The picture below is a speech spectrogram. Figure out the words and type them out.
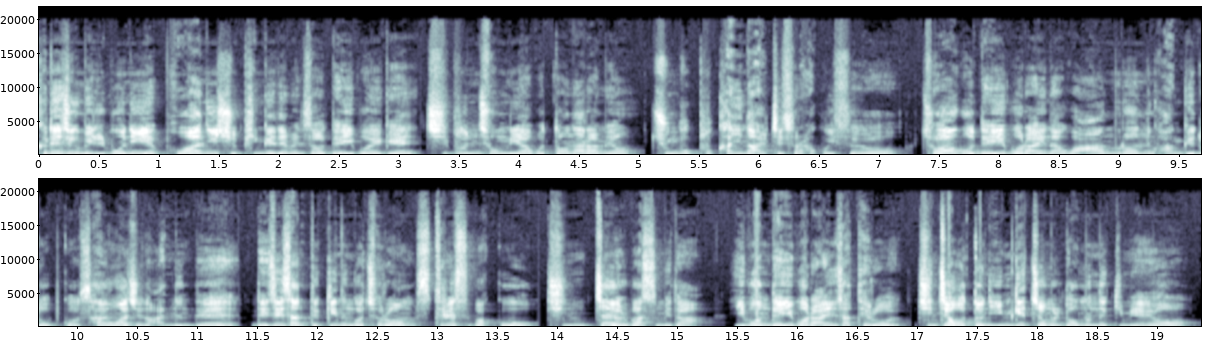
근데 지금 일본이 보안 이슈 핑계대면서 네이버에게 지분 정리하고 떠나라며 중국, 북한이나 할 짓을 하고 있어요. 저하고 네이버 라인하고 아무런 관계도 없고 사용하지도 않는데 내 재산 뜯기는 것처럼 스트레스 받고 진짜 열받습니다. 이번 네이버 라인 사태로 진짜 어떤 임계점을 넘은 느낌이에요.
